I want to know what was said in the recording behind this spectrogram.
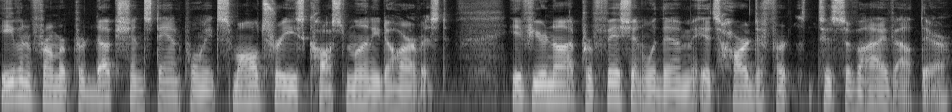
Even from a production standpoint, small trees cost money to harvest if you're not proficient with them, it's hard to, for, to survive out there.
